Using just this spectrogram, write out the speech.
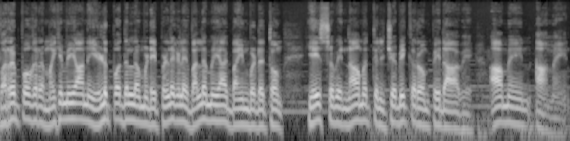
வரப்போகிற மகிமையான எழுப்புதல் நம்முடைய பிள்ளைகளை வல்லமையாய் பயன்படுத்தும். இயேசுவின் நாமத்தில் ஜெபிக்கிறோம் பிதாவே. ஆமேன் ஆமேன்.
